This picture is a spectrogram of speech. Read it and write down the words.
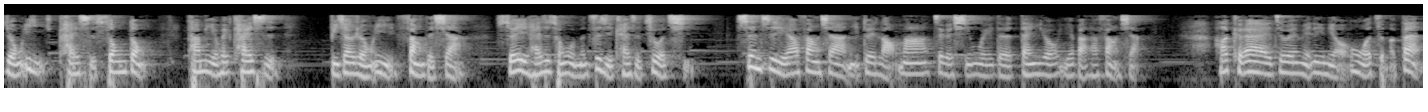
容易开始松动，他们也会开始比较容易放得下。所以还是从我们自己开始做起。甚至也要放下你对老妈这个行为的担忧，也把它放下。好可爱，这位美丽牛问我怎么办？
